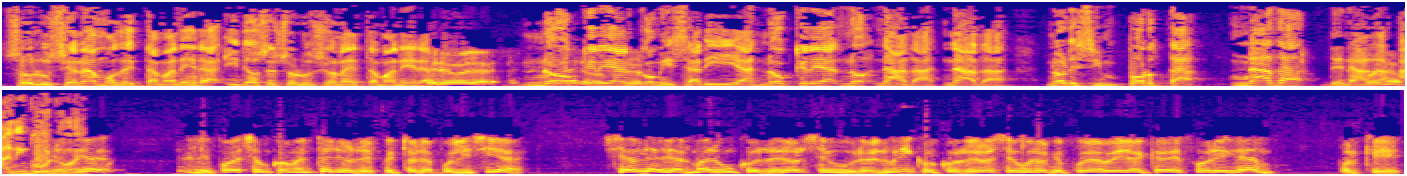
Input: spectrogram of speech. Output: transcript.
solucionamos de esta manera y no se soluciona de esta manera. Pero, la- No claro, crean pero- comisarías, no crean, no, nada, nada. No les importa nada de nada, Bueno, a ninguno, ¿eh? ¿Le puedo hacer un comentario respecto a la policía? Se habla de armar un corredor seguro. El único corredor seguro que puede haber acá es Forrest Gump, porque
